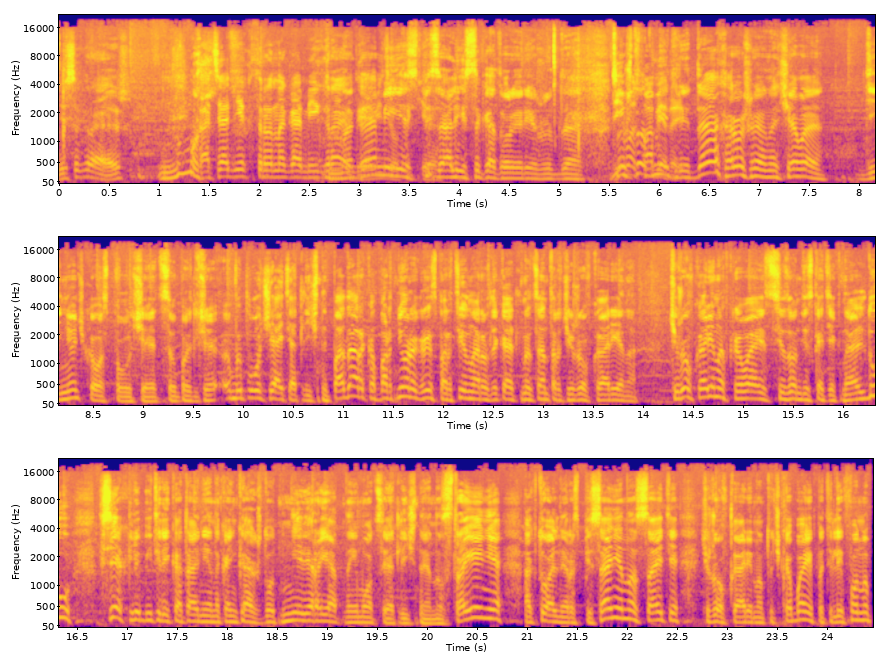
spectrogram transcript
Не сыграешь. Ну, может, Хотя некоторые ногами играют. ногами есть такие. специалисты, которые режут, да. Дима, ну что. Дмитрий, да, хорошее начало. Денечка у вас получается. Вы получа- Вы получаете отличный подарок. А партнер игры спортивно-развлекательный центр «Чижовка-арена». «Чижовка-арена» открывает сезон дискотек на льду. Всех любителей катания на коньках ждут невероятные эмоции отличное настроение. Актуальное расписание на сайте чижовкаарена.бай и по телефону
